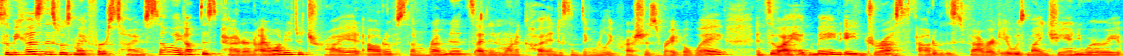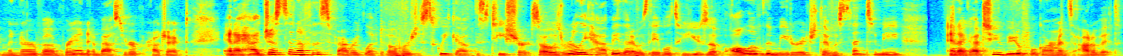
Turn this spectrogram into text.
So because this was my first time sewing up this pattern, I wanted to try it out of some remnants. I didn't want to cut into something really precious right away. And so I had made a dress out of this fabric. It was my January Minerva brand ambassador project. And I had just enough of this fabric left over to squeak out this t-shirt. So I was really happy that I was able to use up all of the meterage that was sent to me. And I got two beautiful garments out of it.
